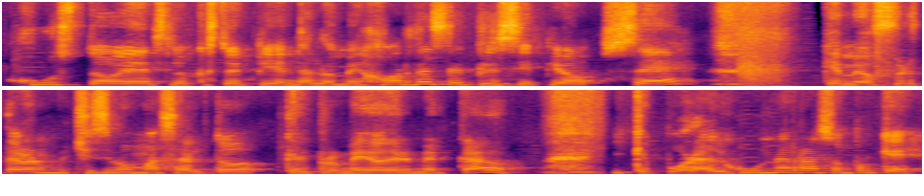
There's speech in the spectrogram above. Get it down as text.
justo es lo que estoy pidiendo. A lo mejor desde el principio sé que me ofertaron muchísimo más alto que el promedio del mercado y que por alguna razón, porque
